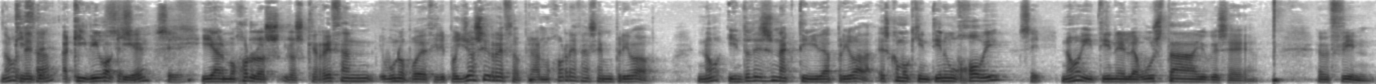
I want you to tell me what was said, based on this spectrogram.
¿No? Quizá. Desde, aquí digo aquí, sí, ¿eh? Sí, sí. Y a lo mejor los, los que rezan, uno puede decir, pues yo sí rezo, pero a lo mejor rezas en privado. ¿No? Y entonces es una actividad privada. Es como quien tiene un hobby, sí. ¿no? Y tiene, le gusta, yo qué sé, en fin,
